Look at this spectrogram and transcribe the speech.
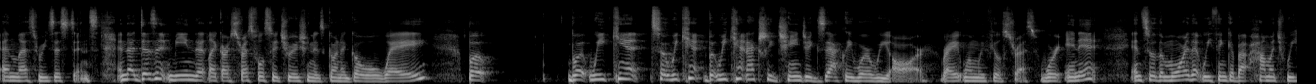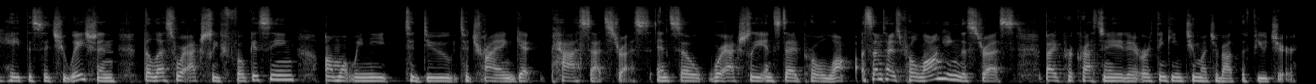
and less resistance. And that doesn't mean that like our stressful situation is going to go away, but but we can't so we can't but we can't actually change exactly where we are right when we feel stressed we're in it. And so the more that we think about how much we hate the situation the less we're actually focusing on what we need to do to try and get past that stress and so we're actually instead prolong sometimes prolonging the stress by procrastinating or thinking too much about the future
